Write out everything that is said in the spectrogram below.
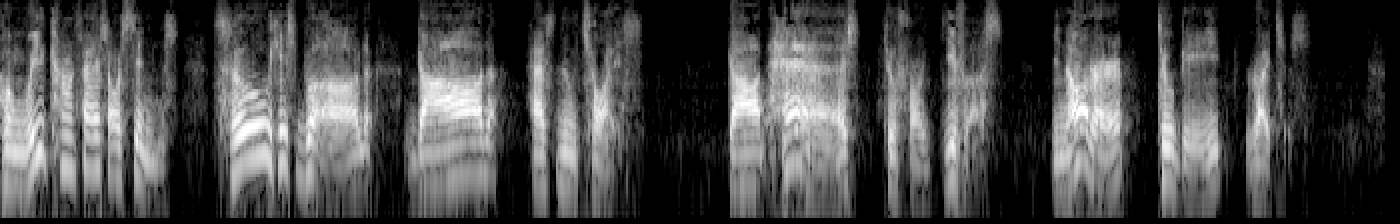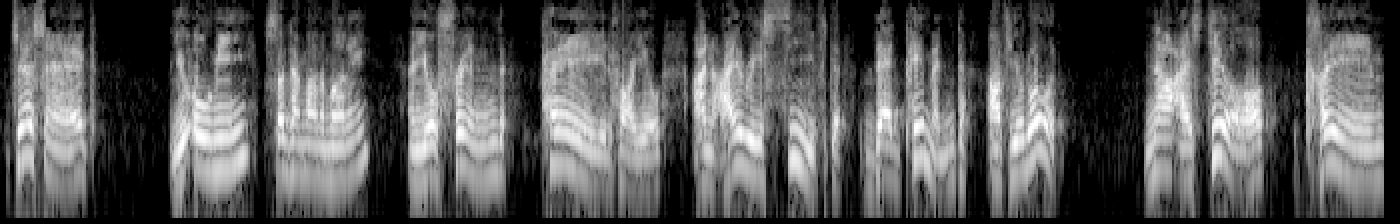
when we confess our sins through His blood, God has no choice. God has to forgive us in order to be righteous. Just like you owe me certain amount of money and your friend paid for you and I received that payment of your loan. Now I still claim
